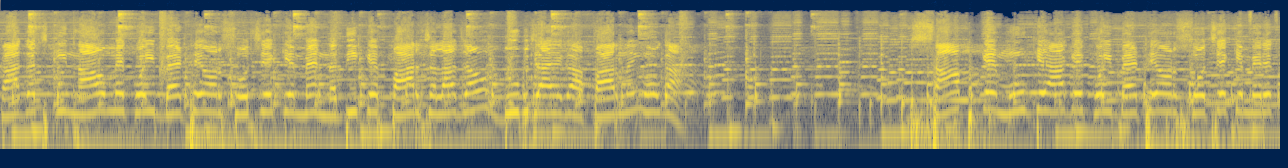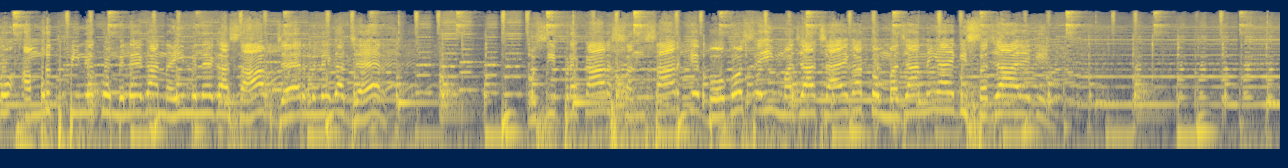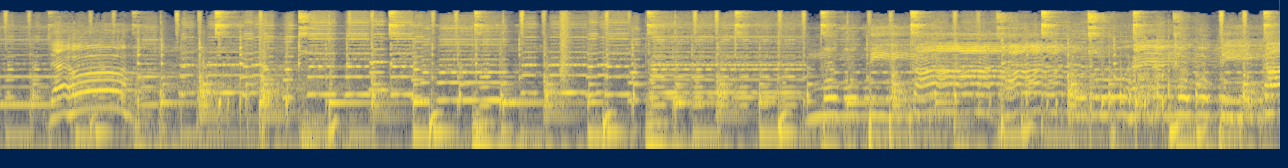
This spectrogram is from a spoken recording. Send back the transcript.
कागज़ की नाव में कोई बैठे और सोचे कि मैं नदी के पार चला जाऊँ, डूब जाएगा, पार नहीं होगा। सांप के मुँह के आगे कोई बैठे और सोचे कि मेरे को अमृत पीने को मिलेगा, नहीं मिलेगा, साहब, जहर मिलेगा, जहर। उसी प्रकार संसार के भोगों से ही मज़ा चाहेगा तो मज़ा नहीं आएगी, सजा आएगी। जय हो। मुक्ति का आधार गुरु है, मुक्ति का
